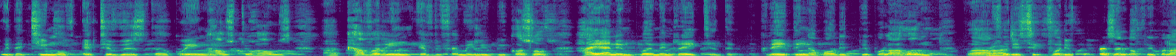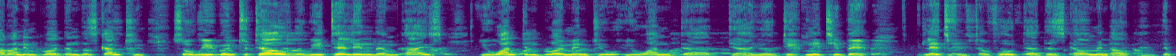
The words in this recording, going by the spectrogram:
with a team of activists uh, going house to house, uh, covering every family because of high unemployment rate. The great thing about it, people are home. Uh, right. 46, 44% of people are unemployed in this country. So we're going to tell, the, we're telling them, guys, you want employment, you, you want uh, your dignity back. Let's vote, vote uh, this government out. The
